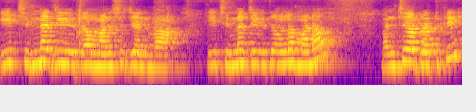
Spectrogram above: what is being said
ఈ చిన్న జీవితం మనిషి జన్మ. ఈ చిన్న జీవితంలో మనం మంచిగా బ్రతికి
